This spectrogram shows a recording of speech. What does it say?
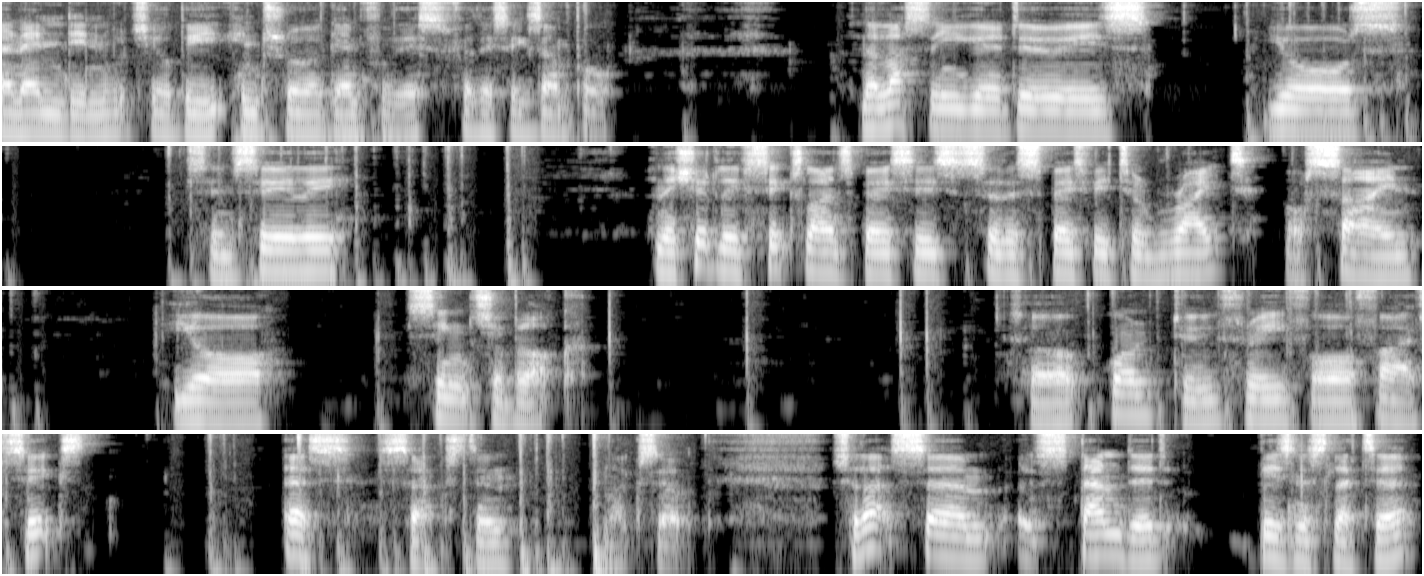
an ending, which will be intro again for this for this example. And the last thing you're going to do is yours sincerely. And they should leave six line spaces, so there's space for you to write or sign your signature block. So one, two, three, four, five, six. S Saxton, like so. So that's um, a standard business letter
